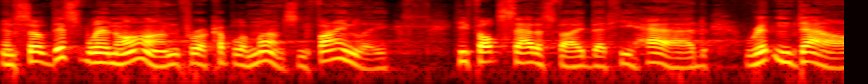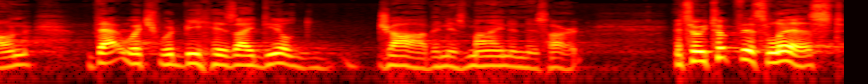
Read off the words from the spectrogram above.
And so this went on for a couple of months. And finally, he felt satisfied that he had written down that which would be his ideal job in his mind and his heart. And so he took this list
